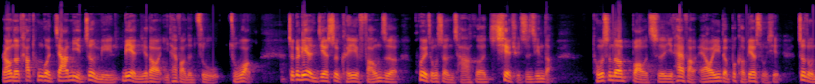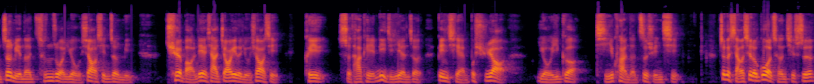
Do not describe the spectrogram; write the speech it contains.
然后呢，它通过加密证明链接到以太坊的主主网，这个链接是可以防止汇总审查和窃取资金的，同时呢，保持以太坊 L1 的不可变属性。这种证明呢，称作有效性证明，确保链下交易的有效性，可以使它可以立即验证，并且不需要有一个提款的自寻器。这个详细的过程，其实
